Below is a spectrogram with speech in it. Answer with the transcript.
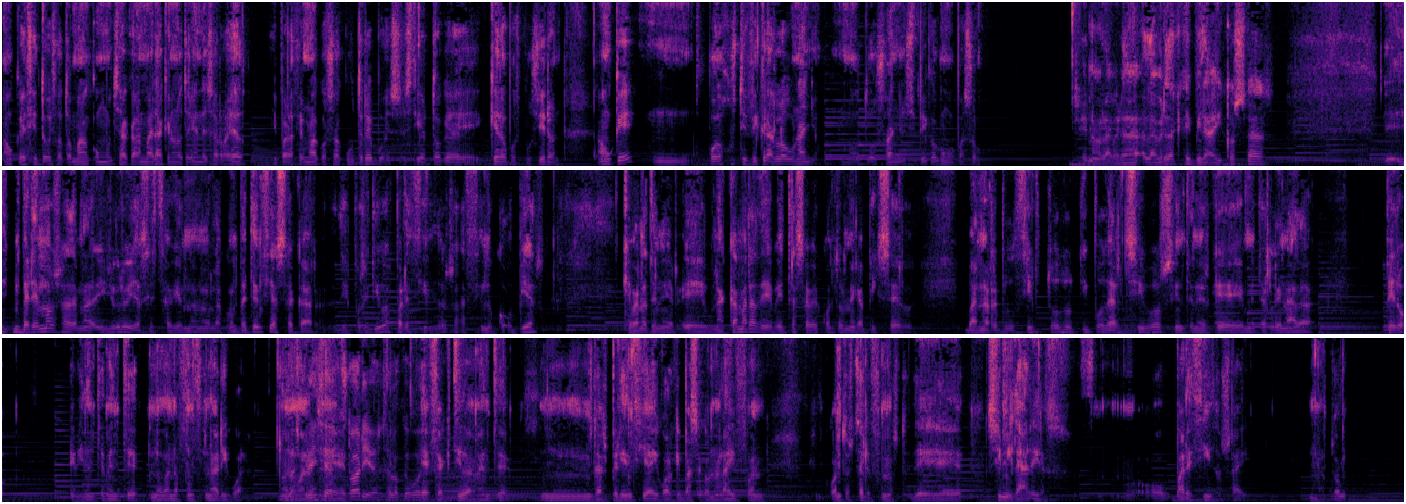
aunque es cierto que se lo tomaron con mucha calma, era que no lo tenían desarrollado. Y para hacer una cosa cutre, pues es cierto que, que lo pospusieron. Aunque mm, puedo justificarlo un año, no dos años y pico como pasó. Sí, no, la verdad, la verdad es que, hay cosas... Eh, veremos además, y yo creo que ya se está viendo, ¿no? La competencia es sacar dispositivos parecidos, haciendo copias, que van a tener eh, una cámara de beta, saber cuántos megapíxeles, van a reproducir todo tipo de archivos sin tener que meterle nada. Pero evidentemente no van a funcionar igual. la experiencia de usuario, es lo que voy. Efectivamente. Mm, la experiencia, igual que pasa con el iPhone, ¿cuántos teléfonos de similares o parecidos hay? Un montón.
